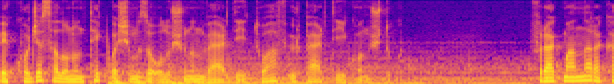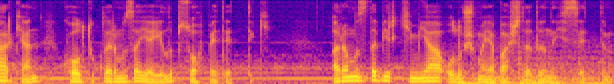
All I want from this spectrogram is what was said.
ve koca salonun tek başımıza oluşunun verdiği tuhaf ürpertiyi konuştuk. Fragmanlar akarken koltuklarımıza yayılıp sohbet ettik. Aramızda bir kimya oluşmaya başladığını hissettim.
